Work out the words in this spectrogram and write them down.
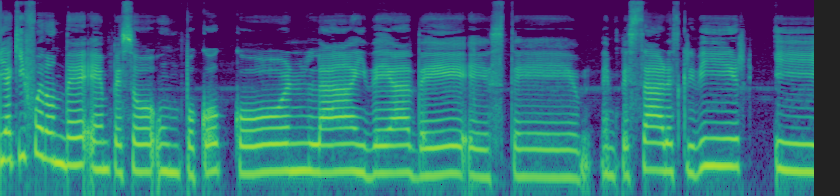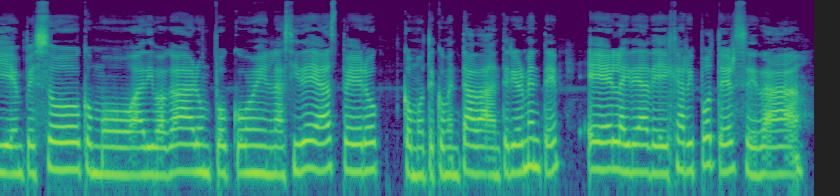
Y aquí fue donde empezó un poco con la idea de este empezar a escribir y empezó como a divagar un poco en las ideas, pero como te comentaba anteriormente, eh, la idea de Harry Potter se da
